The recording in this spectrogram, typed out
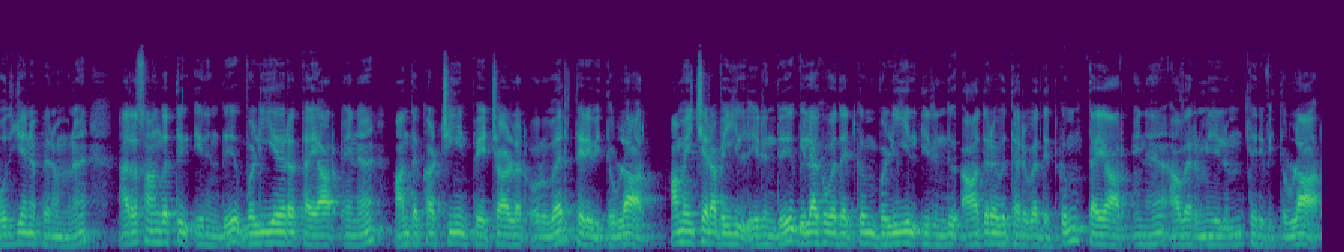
பொதுஜன பெருமன அரசாங்கத்தில் இருந்து வெளியேற தயார் என அந்த கட்சியின் பேச்சாளர் ஒருவர் தெரிவித்துள்ளார். அமைச்சரவையில் இருந்து விலகுவதற்கும் வெளியில் இருந்து ஆதரவு தருவதற்கும் தயார் என அவர் மேலும் தெரிவித்துள்ளார்.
